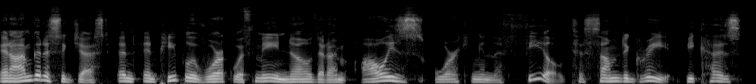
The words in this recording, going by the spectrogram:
And I'm going to suggest, and, and people who've worked with me know that I'm always working in the field to some degree because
